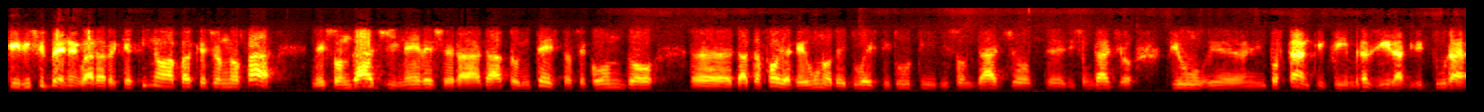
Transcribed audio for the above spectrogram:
Sì, dici bene, guarda, perché fino a qualche giorno fa nei sondaggi Neves era dato in testa secondo eh, Datafoia che è uno dei due istituti di sondaggio, eh, di sondaggio più eh, importanti qui in Brasile, addirittura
